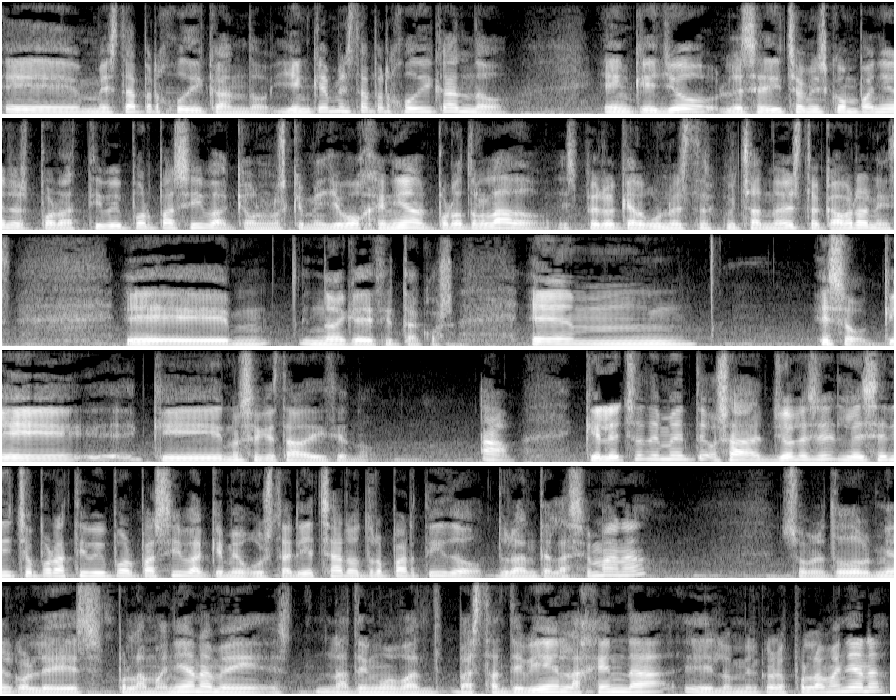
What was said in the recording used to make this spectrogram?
eh, me está perjudicando. ¿Y en qué me está perjudicando? En que yo les he dicho a mis compañeros por activa y por pasiva, con los que me llevo genial, por otro lado, espero que alguno esté escuchando esto, cabrones, eh, no hay que decir tacos. Eh, eso, que, que no sé qué estaba diciendo. Ah, que el hecho de meter, o sea, yo les, les, he dicho por activa y por pasiva que me gustaría echar otro partido durante la semana, sobre todo el miércoles por la mañana, me, la tengo bastante bien la agenda, eh, los miércoles por la mañana,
